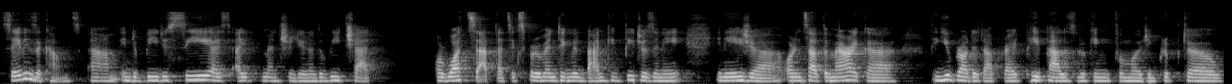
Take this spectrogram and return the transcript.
savings accounts um, into b2c I, I mentioned you know the wechat or WhatsApp that's experimenting with banking features in, a, in Asia or in South America. You brought it up, right? PayPal is looking for merging crypto,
